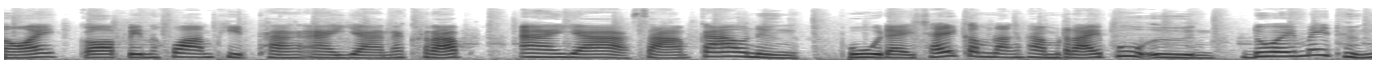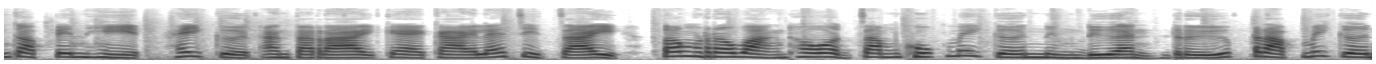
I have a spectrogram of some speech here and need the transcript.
น้อย ก็เป็นความผิดทางอาญานะครับ อาญา 391 ผู้ใดใช้กำลังทำร้ายผู้อื่น โดยไม่ถึงกับเป็นเหตุให้เกิดอันตรายแก่กายและจิตใจ ต้องระวังโทษจำคุกไม่เกิน 1 เดือน หรือปรับไม่เกิน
